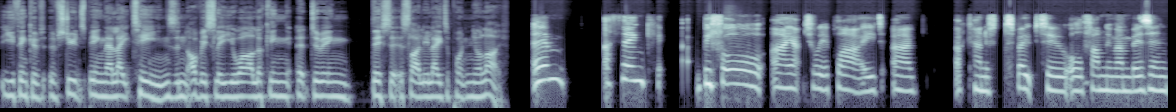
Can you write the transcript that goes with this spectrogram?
you think of, of students being their late teens, and obviously, you are looking at doing this at a slightly later point in your life. Um, I think before I actually applied, I I kind of spoke to all family members and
